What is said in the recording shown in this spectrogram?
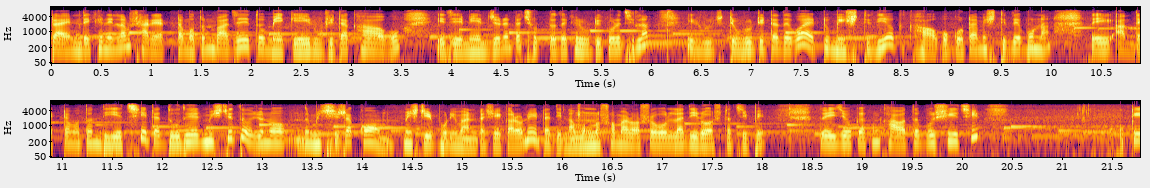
টাইম দেখে নিলাম, সাড়ে আটটা মতন বাজে। তো মেয়েকে এই রুটিটা খাওয়াবো। এই যে মেয়ের জন্য একটা ছোট্ট দেখে রুটি করেছিলাম। এই রুটি, রুটিটা দেবো, আর একটু মিষ্টি দিয়ে ওকে খাওয়াবো। গোটা মিষ্টি দেবো না। এই আর্ধেকটা মতন দিয়েছি। এটা দুধের মিষ্টি তো, ওই জন্য মিষ্টিটা কম। মিষ্টির পরিমাণটা সেই কারণে এটা দিলাম। অন্য সময় রসগোল্লা দিই রসটা চিপে। তো এই যে ওকে এখন খাওয়াতে বসিয়েছি। ওকে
